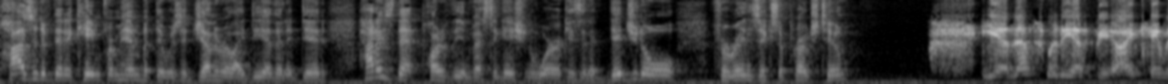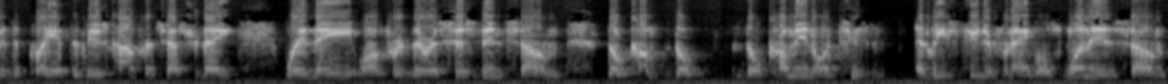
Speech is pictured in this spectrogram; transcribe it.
positive that it came from him, but there was a general idea that it did. How does that part of the investigation work? Is it a digital forensics approach too? Yeah, that's where the FBI came into play at the news conference yesterday when they offered their assistance. Um, they'll come they'll they'll come in on two at least two different angles. One is um,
